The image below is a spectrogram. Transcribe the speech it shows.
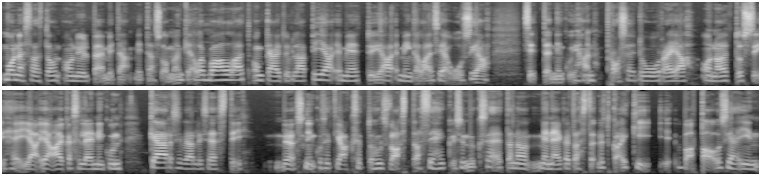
monessa on, on ylpeä, mitä, mitä Suomen elokuvalla että on käyty läpi ja, ja mietitty ja, ja minkälaisia uusia sitten niin kuin ihan proseduureja on otettu siihen ja, ja aika silleen niin kuin kärsivällisesti myös niin kuin sit jaksettu vastata siihen kysymykseen, että no meneekö tästä nyt kaikki vapaus ja, in,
